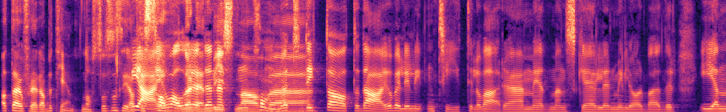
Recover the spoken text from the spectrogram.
at det er jo flere av betjentene også som sier at Vi de er jo savner allerede den biten nesten av kommet eh, dit da, at det er jo veldig liten tid til å være medmenneske eller miljøarbeider. Igjen,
